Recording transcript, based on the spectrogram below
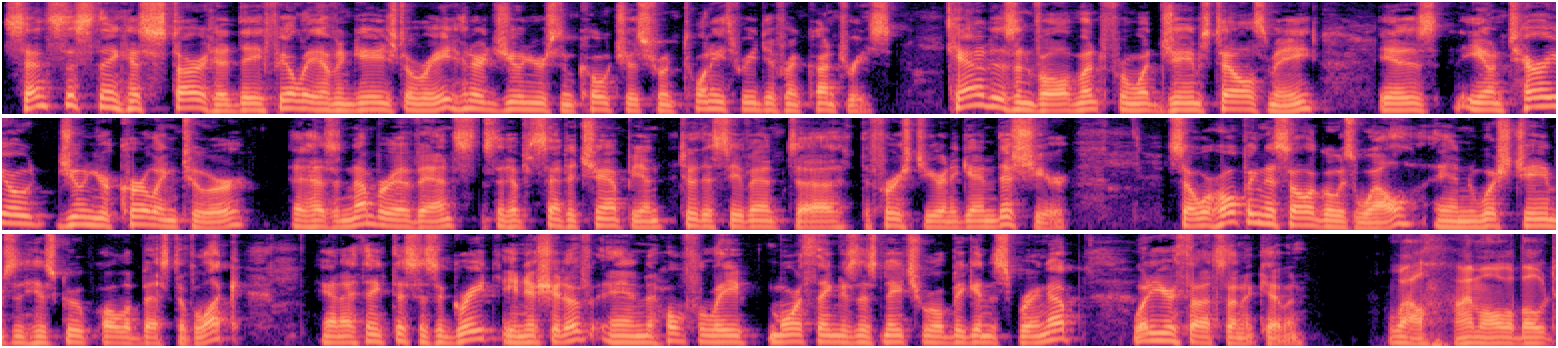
Since this thing has started, they feel they have engaged over 800 juniors and coaches from 23 different countries. Canada's involvement, from what James tells me, is the Ontario Junior Curling Tour that has a number of events that have sent a champion to this event uh, the first year and again this year. So we're hoping this all goes well and wish James and his group all the best of luck. And I think this is a great initiative, and hopefully more things of this nature will begin to spring up. What are your thoughts on it, Kevin? Well, I'm all about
